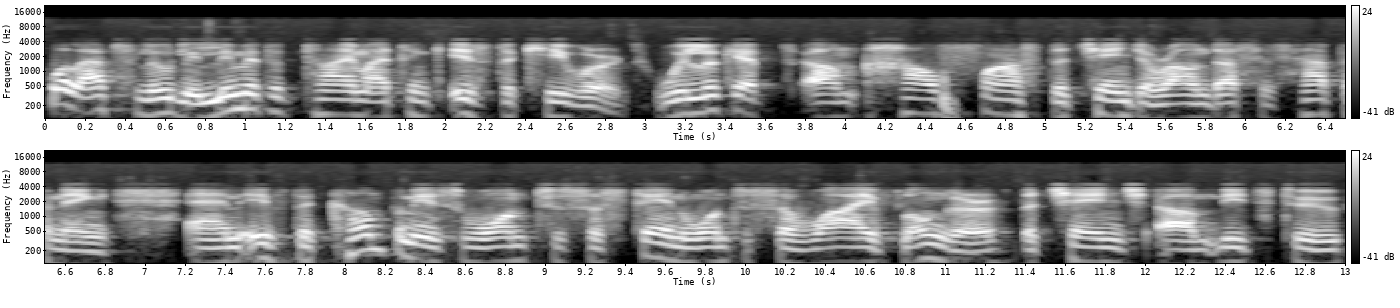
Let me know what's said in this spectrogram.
Well, absolutely. Limited time, I think, is the key word. We look at um, how fast the change around us is happening, and if the companies want to sustain, want to survive longer, the change um, needs to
